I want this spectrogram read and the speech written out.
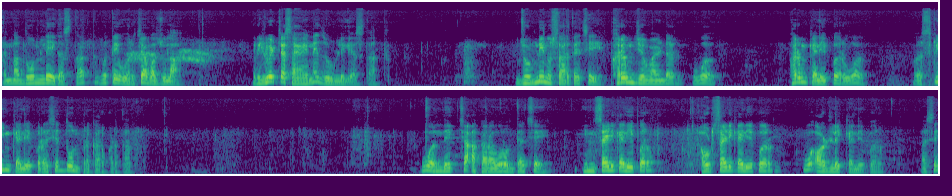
त्यांना दोन लेग असतात व ते वरच्या बाजूला रिवेटच्या सहाय्याने जोडलेले असतात. जोडणीनुसार त्याचे फर्म जिवायंडर व फर्म कॅलिपर व स्प्रिंग कॅलिपर असे दोन प्रकार पडतात. व लेगच्या आकारावरून त्याचे इनसाईड कॅलिपर आउटसाईड कॅलिपर व ऑडलेग कॅलिपर असे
